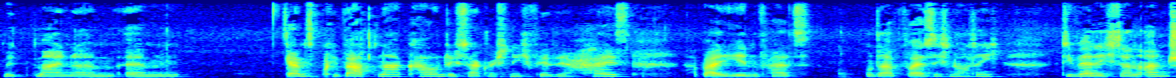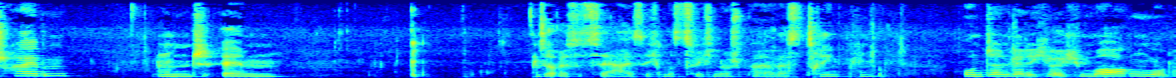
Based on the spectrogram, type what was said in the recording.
mit meinem ähm, ganz privaten Account. Ich sage euch nicht, wer der heißt, aber jedenfalls oder weiß ich noch nicht. Die werde ich dann anschreiben. Und ähm, so, es ist sehr heiß. Ich muss zwischendurch mal was trinken. Und dann werde ich euch morgen oder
